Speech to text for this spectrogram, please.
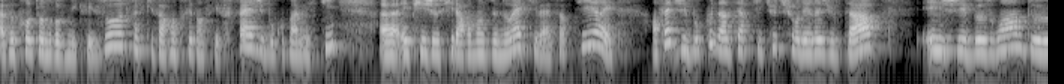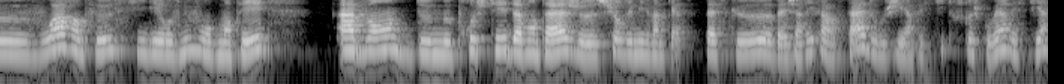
à peu près autant de revenus que les autres Est-ce qu'il va rentrer dans ses frais? J'ai beaucoup investi. Euh, et puis j'ai aussi la romance de Noël qui va sortir. Et en fait, j'ai beaucoup d'incertitudes sur les résultats et j'ai besoin de voir un peu si les revenus vont augmenter avant de me projeter davantage sur 2024. Parce que ben, j'arrive à un stade où j'ai investi tout ce que je pouvais investir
